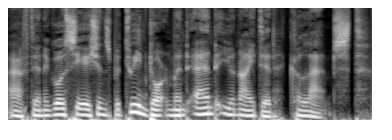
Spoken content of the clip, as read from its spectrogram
after negotiations between Dortmund and United collapsed.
